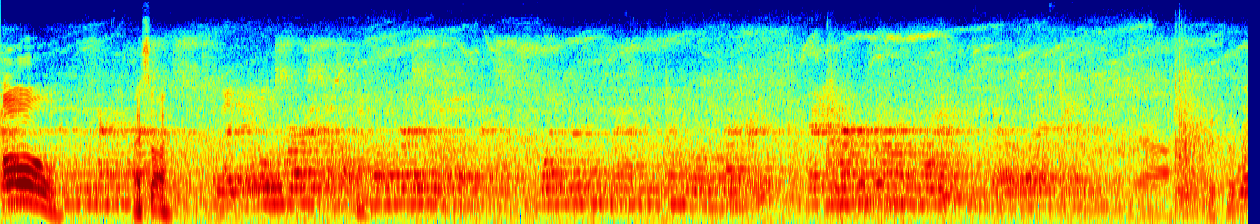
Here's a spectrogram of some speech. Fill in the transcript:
Oh, I saw. That's no big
